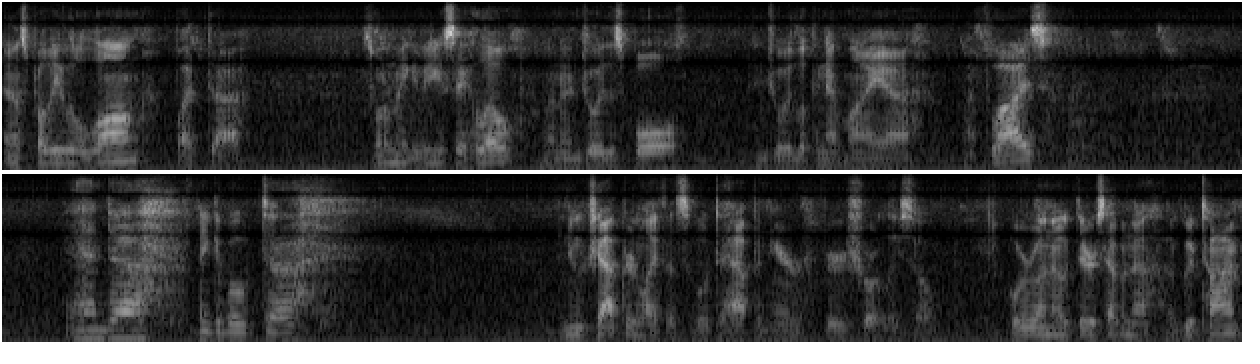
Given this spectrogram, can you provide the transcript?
I know it's probably a little long, but uh, just want to make a video say hello. I'm going to enjoy this bowl, enjoy looking at my uh, my flies, and uh, think about uh, the new chapter in life that's about to happen here very shortly. So, hope everyone out there is having a, a good time.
